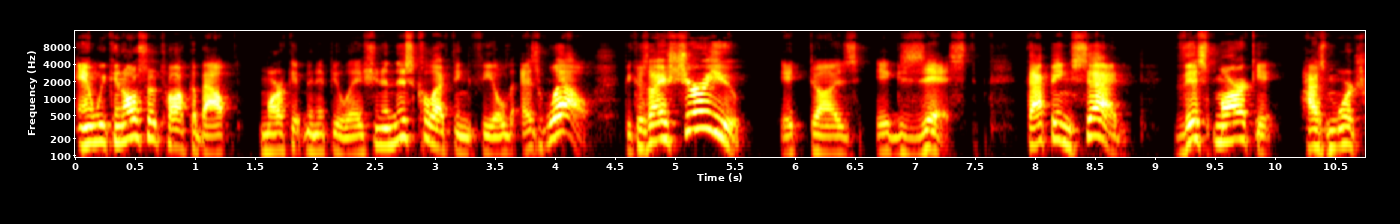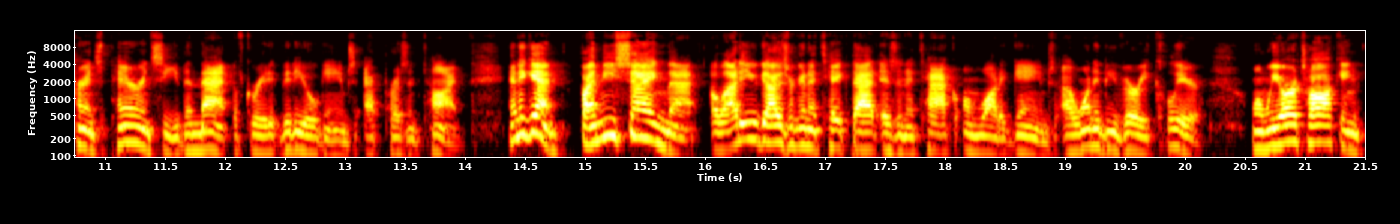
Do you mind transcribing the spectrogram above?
And we can also talk about market manipulation in this collecting field as well, because I assure you, it does exist. That being said, this market has more transparency than that of graded video games at present time. And again, by me saying that, a lot of you guys are going to take that as an attack on Wata Games. I want to be very clear. When we are talking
